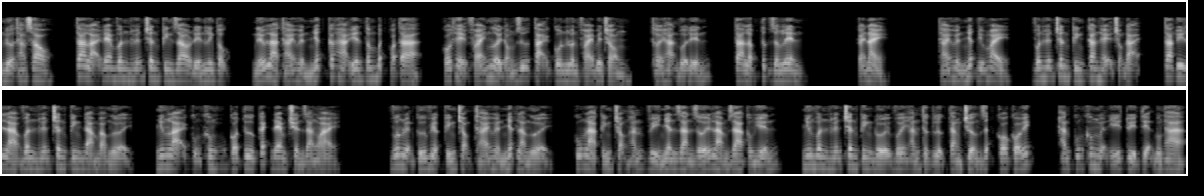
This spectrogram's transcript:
nửa tháng sau, ta lại đem vân huyễn chân kinh giao đến linh tộc, nếu là thái huyền nhất các hạ yên tâm bất quá ta, có thể phái người đóng giữ tại côn luân phái bên trong, thời hạn vừa đến, ta lập tức dâng lên. Cái này, thái huyền nhất nhữ mày, vân huyễn chân kinh can hệ trọng đại, ta tuy là vân huyễn chân kinh đảm bảo người, nhưng lại cũng không có tư cách đem truyền ra ngoài. Vương luyện cứ việc kính trọng thái huyền nhất là người, cũng là kính trọng hắn vì nhân gian giới làm ra công hiến, nhưng vân huyễn chân kinh đối với hắn thực lực tăng trưởng rất có có ích, hắn cũng không nguyện ý tùy tiện bung tha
